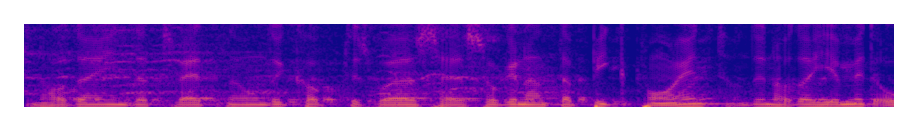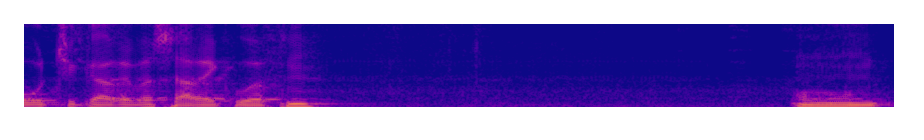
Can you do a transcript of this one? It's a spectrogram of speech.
Den hat er in der zweiten Runde gehabt, das war sein sogenannter Big Point und den hat er hier mit Ochi Garivasari geworfen. Und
